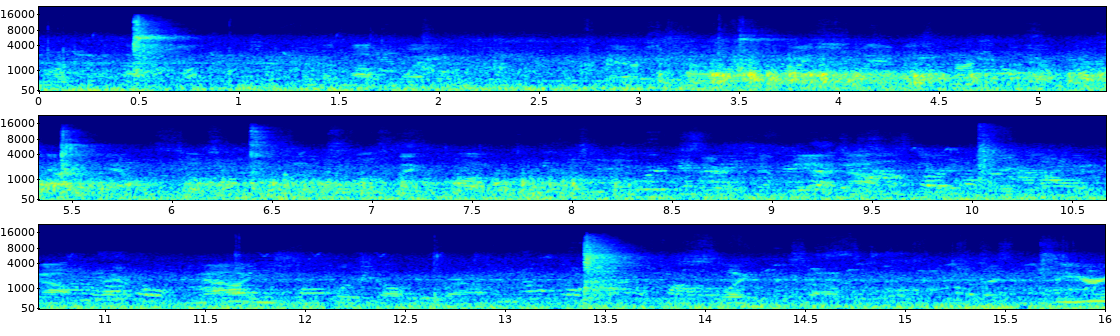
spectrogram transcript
Watch it. Watch it. So put it up way there. So now I slam this pressure there. See, yeah, still, still, still stay close. There, yeah, now, there, there, you go. Good. Now, there. Now you can push off the ground. Sling this out. So you're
